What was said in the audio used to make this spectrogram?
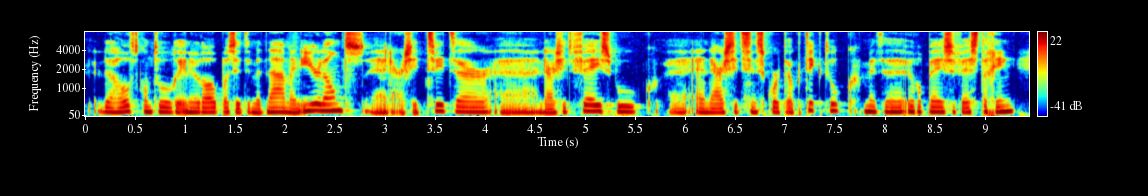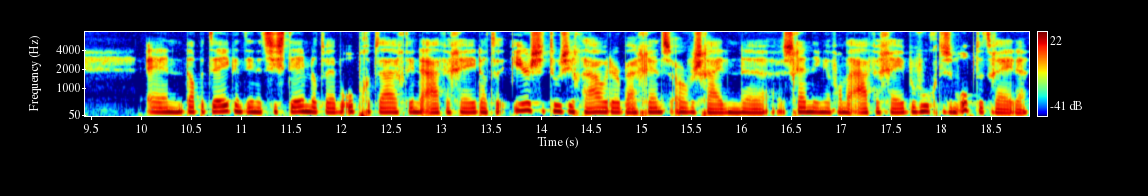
de hoofdkantoren in Europa zitten met name in Ierland. Eh, daar zit Twitter, daar zit Facebook en daar zit sinds kort ook TikTok met de Europese vestiging. En dat betekent in het systeem dat we hebben opgetuigd in de AVG dat de eerste toezichthouder bij grensoverschrijdende schendingen van de AVG bevoegd is om op te treden.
